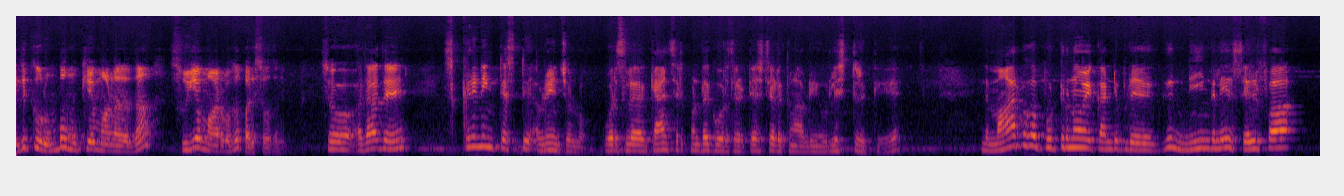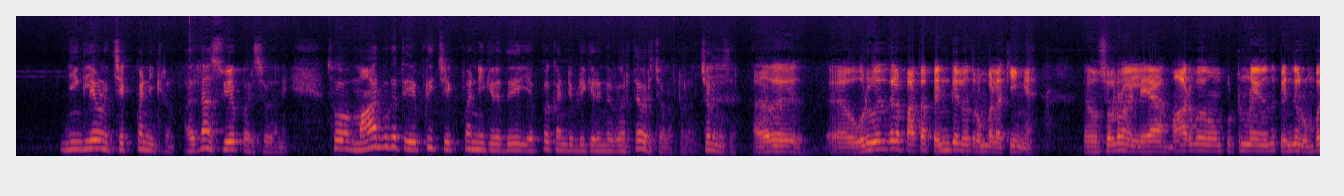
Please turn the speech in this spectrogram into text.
இதுக்கு ரொம்ப முக்கியமானது தான் சுய மார்பக பரிசோதனை. ஸோ அதாவது ஸ்க்ரீனிங் டெஸ்ட்டு அப்படின்னு சொல்லுவோம். ஒரு சில கேன்சர் பண்ணுறதுக்கு ஒரு சில டெஸ்ட் எடுக்கலாம் அப்படின்னு ஒரு லிஸ்ட் இருக்குது இந்த மார்பக புற்றுநோய் கண்டுபிடிக்கிறதுக்கு நீங்களே செல்ஃபாக நீங்களே உனக்கு செக் பண்ணிக்கிறோம் அதுதான் சுய பரிசோதனை. ஸோ மார்பகத்தை எப்படி செக் பண்ணிக்கிறது எப்போ கண்டுபிடிக்கிறங்கிற விவரத்தை அவர் சொல்லப்படலாம் சொல்லுங்கள் சார். அதாவது ஒரு விதத்தில் பார்த்தா பெண்கள் வந்து ரொம்ப லக்கிங்க சொல்கிறோம் இல்லையா மார்பகம் புற்றுநோய் வந்து பெண்கள் ரொம்ப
